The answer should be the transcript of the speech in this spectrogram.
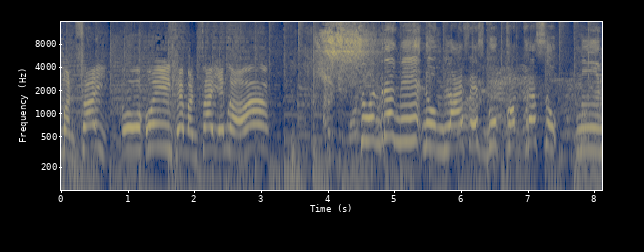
หมันไส้โอ้ยแค่หมันไส้เองเหรอ ส่วนเรื่องนี้หนุ่มไลฟ์เฟซบุ๊กพบพระสุมืน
